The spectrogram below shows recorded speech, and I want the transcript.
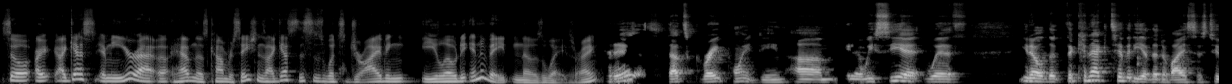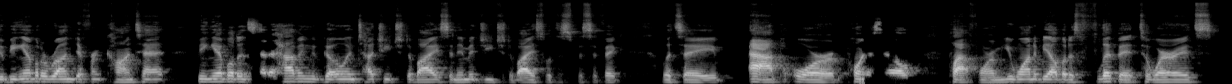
So I, I guess I mean you're uh, having those conversations. I guess this is what's driving Elo to innovate in those ways, right? It is. That's a great point, Dean. Um, you know, we see it with, you know, the, the connectivity of the devices too, being able to run different content, being able to instead of having to go and touch each device and image each device with a specific, let's say, app or point of sale platform, you want to be able to flip it to where it's,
